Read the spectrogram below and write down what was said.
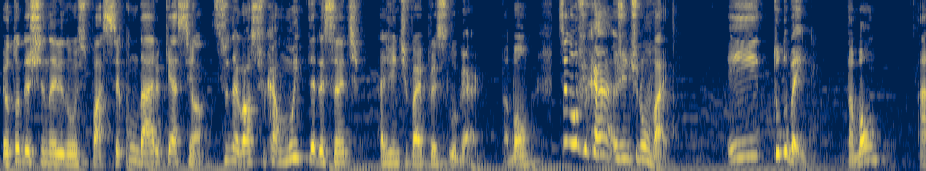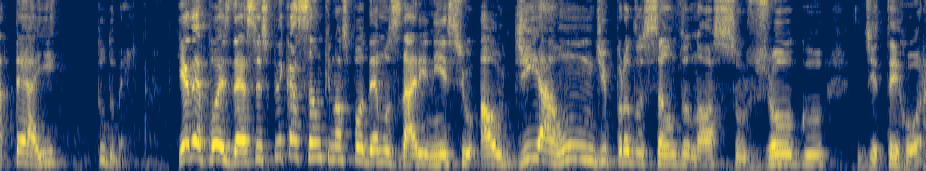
eu tô deixando ele num espaço secundário que é assim, ó. Se o negócio ficar muito interessante, a gente vai pra esse lugar, tá bom? Se não ficar, a gente não vai. E tudo bem, tá bom? Até aí, tudo bem. E é depois dessa explicação que nós podemos dar início ao dia 1 de produção do nosso jogo de terror.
